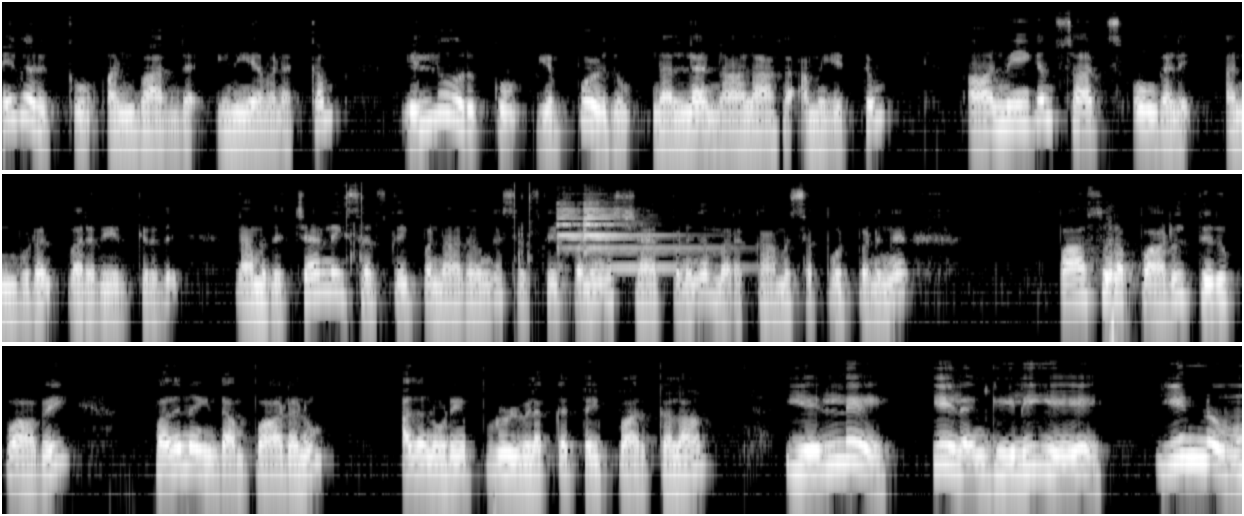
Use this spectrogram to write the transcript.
அனைவருக்கும் அன்பார்ந்த இனிய வணக்கம். எல்லோருக்கும் எப்பொழுதும் நல்ல நாளாக அமையட்டும். ஆன்மீகம் ஷார்ட்ஸ் உங்களை அன்புடன் வரவேற்கிறது. நமது சேனலை சப்ஸ்கிரைப் பண்ணாதவங்க சப்ஸ்கிரைப் பண்ணுங்கள் ஷேர் பண்ணுங்கள் மறக்காமல் சப்போர்ட் பண்ணுங்கள் பாசுர பாடல் திருப்பாவை பதினைந்தாம் பாடலும் அதனுடைய பொருள் விளக்கத்தை பார்க்கலாம். எல்லே இளங்கிலியே இன்னும்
